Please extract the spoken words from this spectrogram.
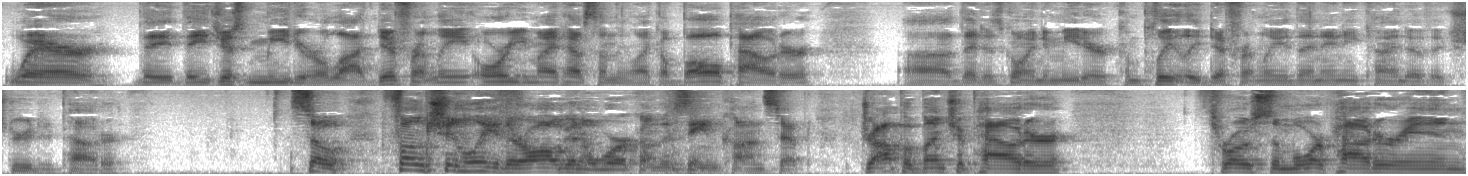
where they they just meter a lot differently. Or you might have something like a ball powder uh, that is going to meter completely differently than any kind of extruded powder. So functionally, they're all going to work on the same concept. Drop a bunch of powder, throw some more powder in,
